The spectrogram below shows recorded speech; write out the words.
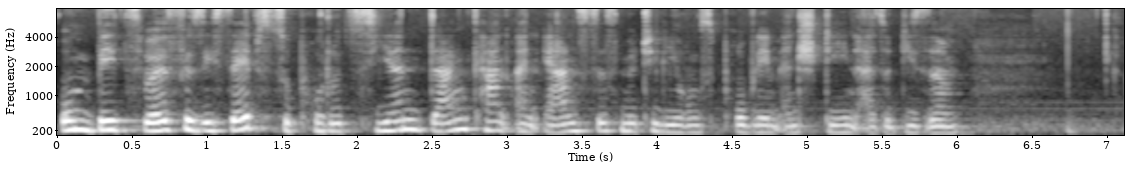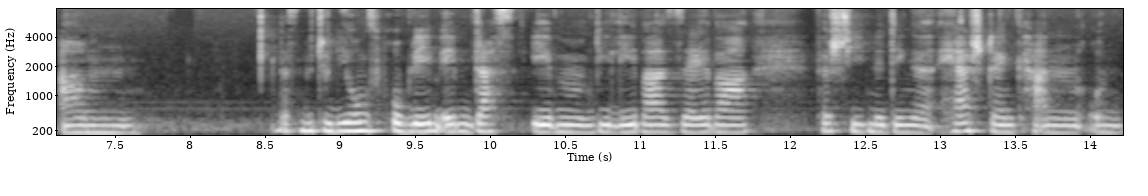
um B12 für sich selbst zu produzieren, dann kann ein ernstes Methylierungsproblem entstehen. Also diese, ähm, das Methylierungsproblem eben, dass eben die Leber selber verschiedene Dinge herstellen kann und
